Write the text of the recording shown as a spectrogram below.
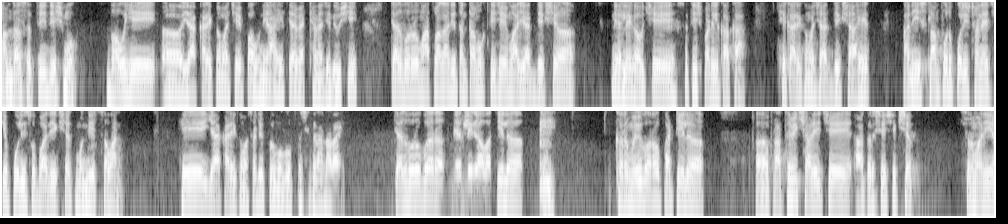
आमदार सतीश देशमुख भाऊ हे या कार्यक्रमाचे पाहुणे आहेत या व्याख्यानाच्या दिवशी. त्याचबरोबर महात्मा गांधी तंटामुक्तीचे माजी अध्यक्ष नेरलेगावचे सतीश पाटील काका हे कार्यक्रमाचे अध्यक्ष आहेत आणि इस्लामपूर पोलीस ठाण्याचे पोलीस उपाधीक्षक मंगेश चव्हाण हे या कार्यक्रमासाठी प्रमुख उपस्थित राहणार आहेत. त्याचबरोबर नेर्ले गावातील अ, पाटील प्राथमिक शाळेचे आदर्श शिक्षक सन्माननीय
